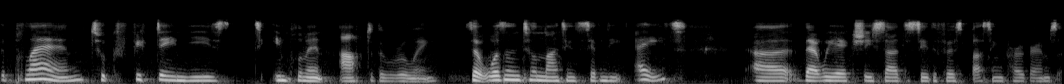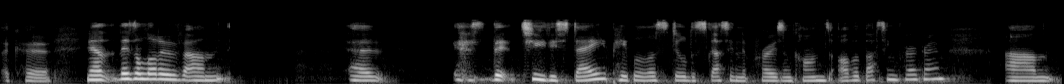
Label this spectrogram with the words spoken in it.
The plan took 15 years to implement after the ruling. So it wasn't until 1978 uh, that we actually started to see the first busing programs occur. Now, there's a lot of, um, uh, to this day, people are still discussing the pros and cons of a busing program. Um,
